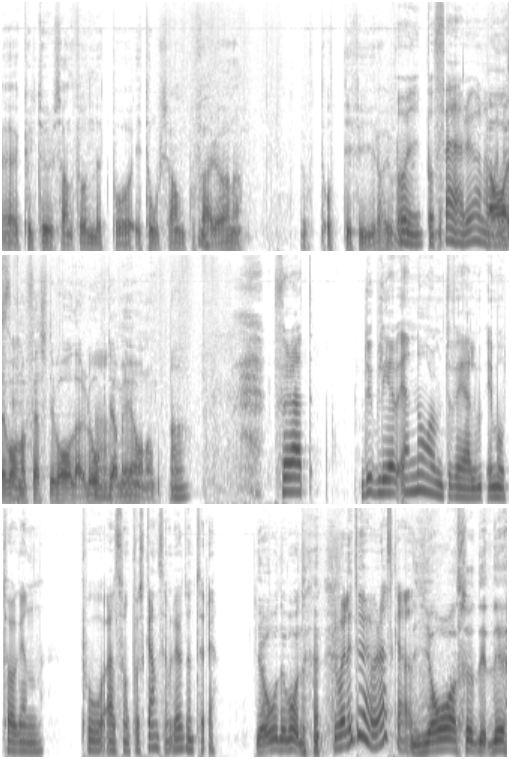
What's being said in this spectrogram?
eh, Kultursamfundet på, i Torshamn på Färöarna. 84 gjorde Oj, på Färöarna Ja, det nästan. var någon festival där. Då åkte jag med honom. Ja. För att du blev enormt väl emottagen på Allsång på Skansen, blev du inte det? Jo, det var det. Du var lite överraskad. Ja, alltså det... det...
